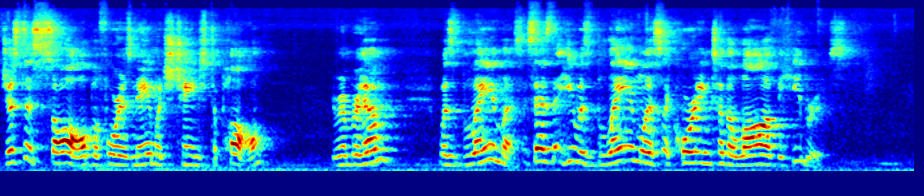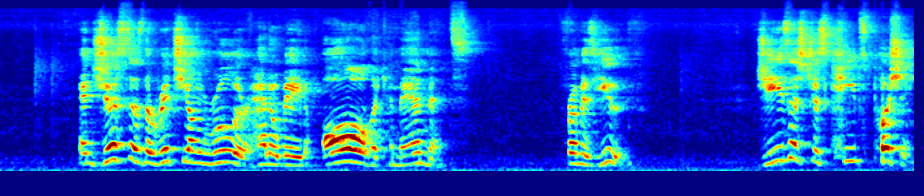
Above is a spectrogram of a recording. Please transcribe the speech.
Just as Saul, before his name was changed to Paul, you remember him? Was blameless. It says that he was blameless according to the law of the Hebrews. And just as the rich young ruler had obeyed all the commandments from his youth, Jesus just keeps pushing.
